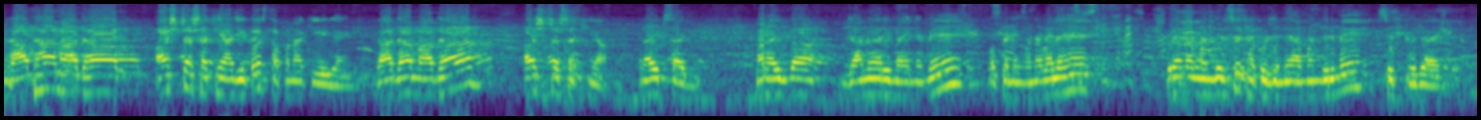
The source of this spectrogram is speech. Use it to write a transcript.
राधा माधव अष्ट सखिया जी को स्थापना किए जाएँगे। राधा माधव अष्ट सखिया राइट साइड में। फाइव का जनवरी महीने में ओपनिंग होने वाले हैं। पुराना मंदिर से ठाकुर जी नया मंदिर में शिफ्ट हो जाएँगे।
